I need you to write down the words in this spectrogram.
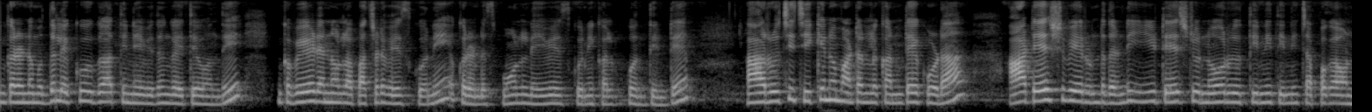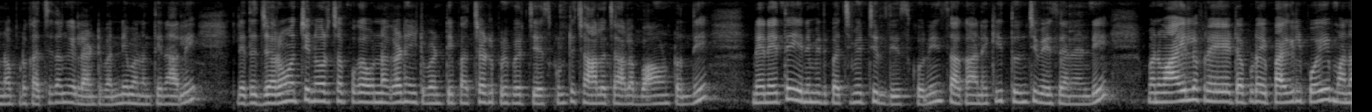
ఇంకా రెండు ముద్దలు ఎక్కువగా తినే విధంగా అయితే ఉంది. ఇంకా వేడెన్నంలో పచ్చడి వేసుకొని ఒక రెండు స్పూన్లు నెయ్యి వేసుకొని కలుపుకొని తింటే ఆ రుచి చికెన్ మటన్ల కంటే కూడా ఆ టేస్ట్ వేరు ఉంటుందండి ఈ టేస్ట్ నోరు తిని తిని చప్పగా ఉన్నప్పుడు ఖచ్చితంగా ఇలాంటివన్నీ మనం తినాలి. లేదా జ్వరం వచ్చి నోరు చప్పగా ఉన్నా కానీ ఇటువంటి పచ్చళ్ళు ప్రిపేర్ చేసుకుంటే చాలా చాలా బాగుంటుంది. నేనైతే ఎనిమిది పచ్చిమిర్చిలు తీసుకొని సగానికి తుంచి వేసానండి. మనం ఆయిల్లో ఫ్రై అయ్యేటప్పుడు అవి పగిలిపోయి మన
